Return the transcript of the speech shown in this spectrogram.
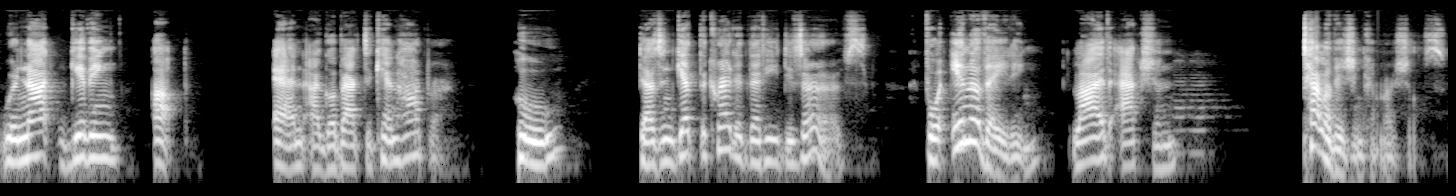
We're not giving up. And I go back to Ken Harper, who doesn't get the credit that he deserves for innovating live action television commercials.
